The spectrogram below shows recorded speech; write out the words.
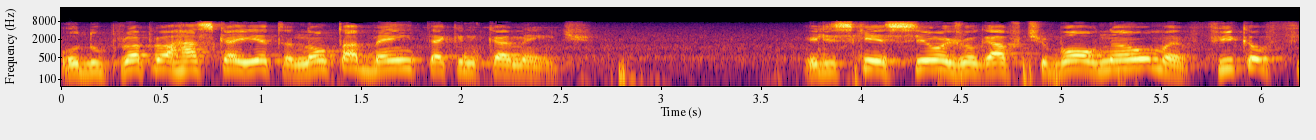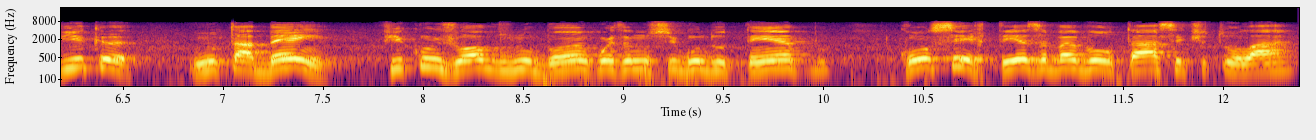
ou do próprio Arrascaeta. Não está bem tecnicamente. Ele esqueceu a jogar futebol? Não, mas fica, fica, não tá bem? Fica uns jogos no banco, entra no segundo tempo, com certeza vai voltar a ser titular.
